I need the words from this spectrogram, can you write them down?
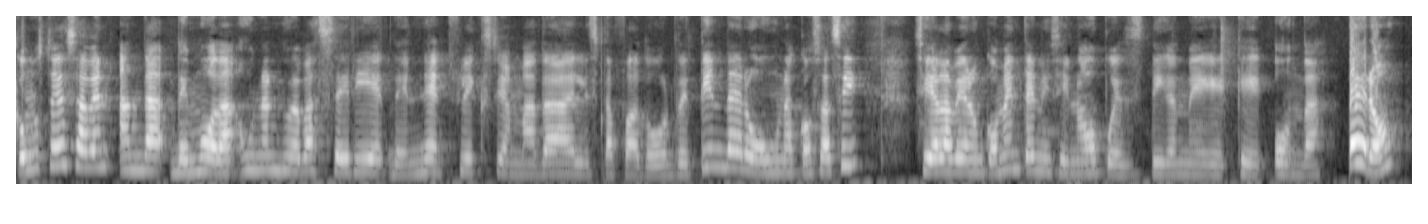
como ustedes saben, anda de moda una nueva serie de Netflix llamada El estafador de Tinder o una cosa así. Si ya la vieron, comenten y si no, pues díganme qué onda. Pero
